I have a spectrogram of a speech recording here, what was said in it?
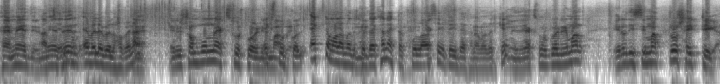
হ্যাঁ মেয়েদের আচ্ছা মেয়েদের। অ্যাভেলেবেল হবে না? হ্যাঁ, এটা সম্পূর্ণ এক্সপোর্ট কোয়ালিটির মাল। এক্সপোর্ট কল একটা মাল আমাদেরকে দেখান একটা খোলা আছে এটাই দেখান আমাদেরকে। এক্সপোর্ট কোয়ালিটির মাল। এটা দিচ্ছি মাত্র ষাট টাকা।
